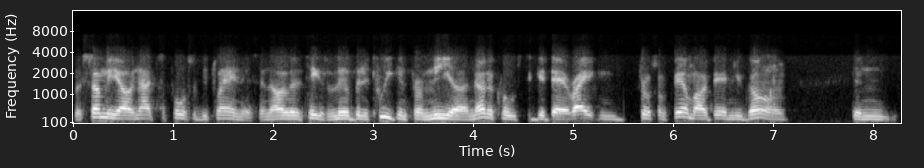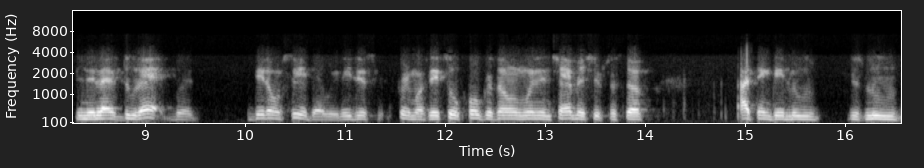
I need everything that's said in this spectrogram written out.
but some of y'all are not supposed to be playing this, and all it takes is a little bit of tweaking from me or another coach to get that right and throw some film out there, and you're gone. Then, then they let us do that, but they don't see it that way. They just pretty much they so focused on winning championships and stuff. I think they lose just lose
